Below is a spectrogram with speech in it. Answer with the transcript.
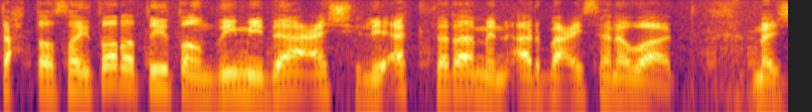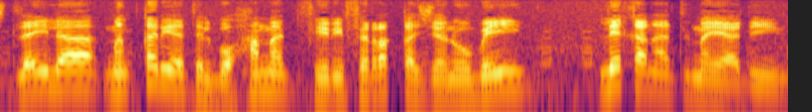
تحت سيطرة تنظيم داعش لأكثر من أربع سنوات. مجد ليلى من قرية البوحمد في ريف الرقة الجنوبي لقناة الميادين.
